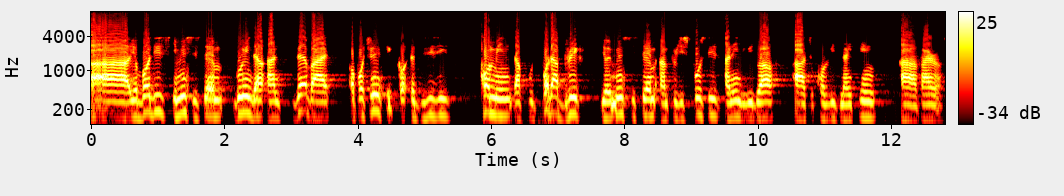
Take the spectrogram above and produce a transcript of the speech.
uh, your body's immune system going down and thereby opportunity uh, diseases coming that could further break your immune system and predisposes an individual uh, to COVID-19 uh, virus.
